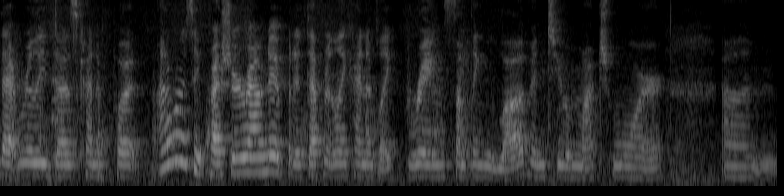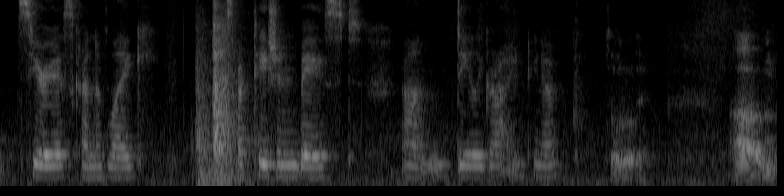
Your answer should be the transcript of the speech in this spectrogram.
that really does kind of put I don't want to say pressure around it, but it definitely kind of like brings something you love into a much more um, serious kind of like expectation based um, daily grind, you know? Totally. Um,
